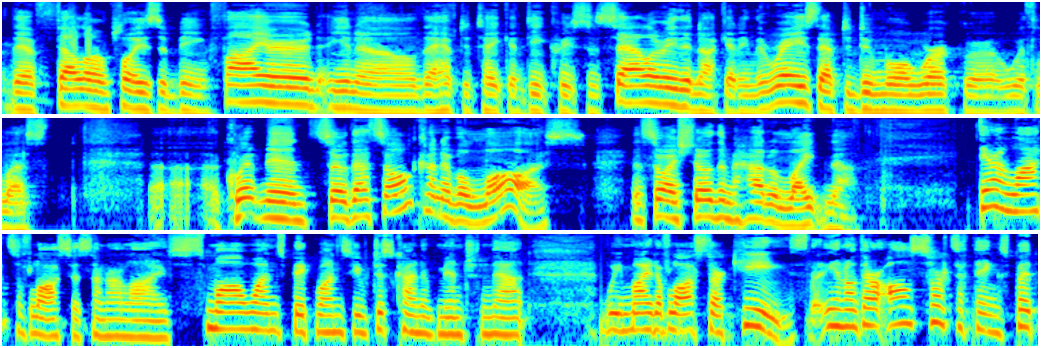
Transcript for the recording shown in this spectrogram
their fellow employees are being fired. You know, they have to take a decrease in salary. They're not getting the raise. They have to do more work uh, with less uh, equipment. So that's all kind of a loss. And so I show them how to lighten up. There are lots of losses in our lives, small ones, big ones. You've just kind of mentioned that. We might have lost our keys. You know, there are all sorts of things. But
